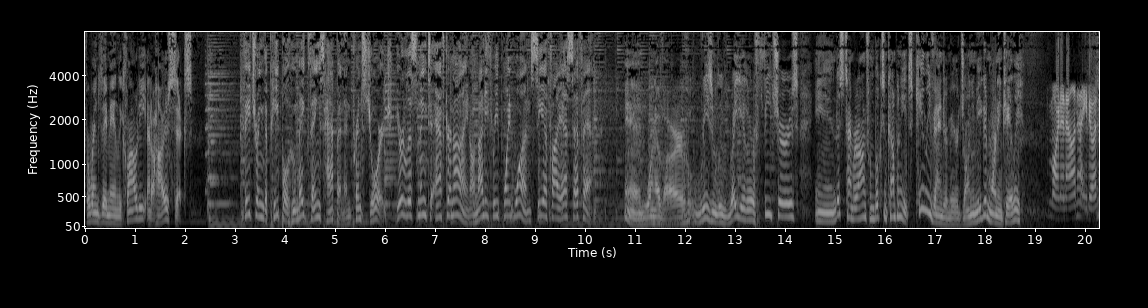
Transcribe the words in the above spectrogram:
For Wednesday, mainly cloudy and a high of 6. Featuring the people who make things happen in Prince George. You're listening to After 9 on 93.1 CFIS FM. And one of our reasonably regular features, and this time around from Books and Company, it's Kaylee Vandermeer joining me. Good morning, Kaylee. Good morning, Alan. How are you doing?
